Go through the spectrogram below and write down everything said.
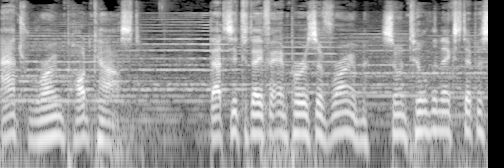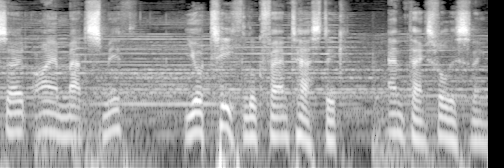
at Rome Podcast. That's it today for Emperors of Rome. So until the next episode, I am Matt Smith. Your teeth look fantastic, and thanks for listening.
